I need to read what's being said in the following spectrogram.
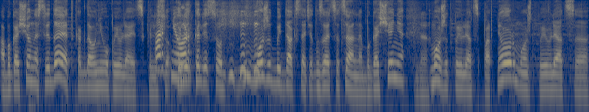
Обогащенная среда это когда у него появляется колесо. Партнёр. коле- колесо. Может быть, да, кстати, это называется социальное обогащение. Да. Может появляться партнер, может появляться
